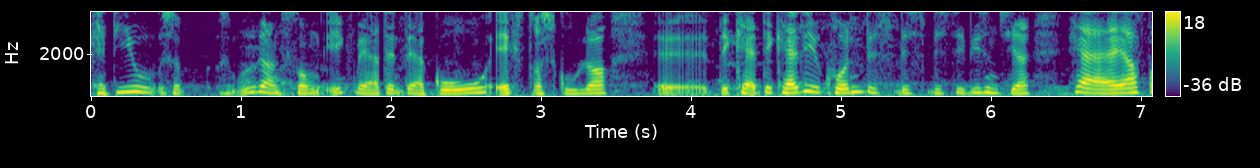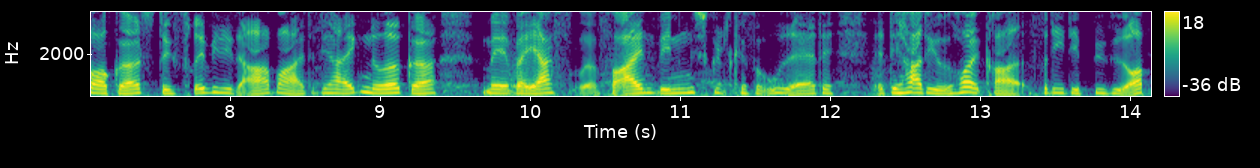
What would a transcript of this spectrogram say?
kan de jo som, som udgangspunkt ikke være den der gode ekstra skulder. Øh, det, kan, det kan de jo kun, hvis, hvis, hvis de ligesom siger, her er jeg for at gøre et stykke frivilligt arbejde. Det har ikke noget at gøre med, hvad jeg for egen vindings skyld kan få ud af det. Det har det jo i høj grad, fordi det er bygget op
